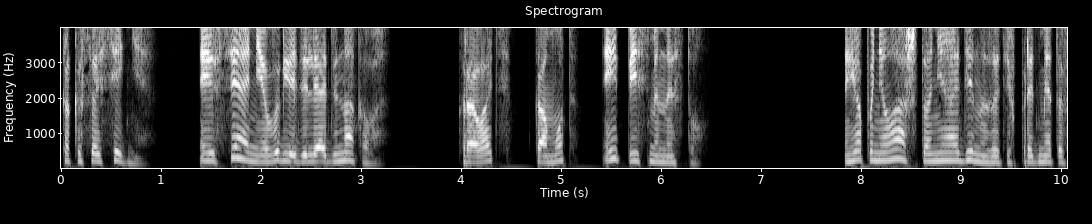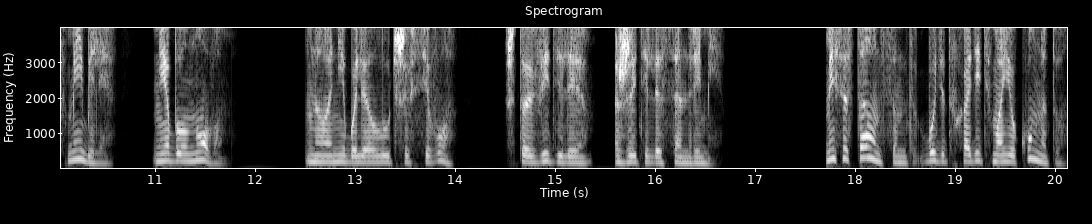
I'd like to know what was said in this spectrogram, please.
как и соседняя, и все они выглядели одинаково. Кровать, комод и письменный стол. Я поняла, что ни один из этих предметов мебели не был новым, но они были лучше всего, что видели жители Сен-Реми. Миссис Таунсенд будет входить в мою комнату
